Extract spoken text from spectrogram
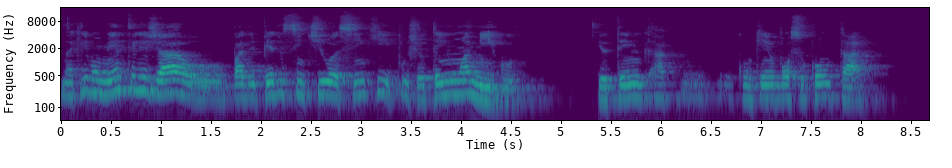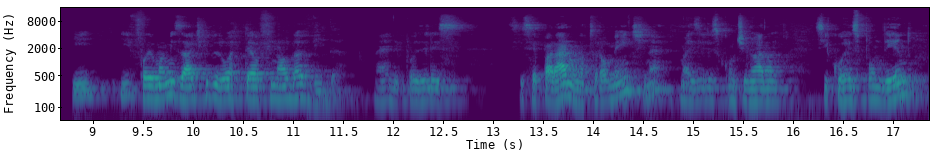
naquele momento ele já, o Padre Pedro sentiu assim que, puxa, eu tenho um amigo, eu tenho a, com quem eu posso contar. E, e foi uma amizade que durou até o final da vida. Né? Depois eles se separaram naturalmente, né? mas eles continuaram se correspondendo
